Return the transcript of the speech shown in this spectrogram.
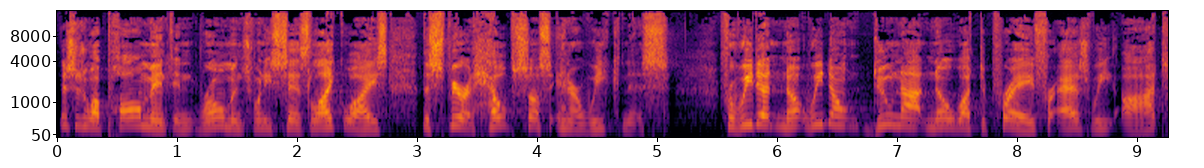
This is what Paul meant in Romans when he says, likewise, the Spirit helps us in our weakness. For we don't, know, we don't do not know what to pray for as we ought,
